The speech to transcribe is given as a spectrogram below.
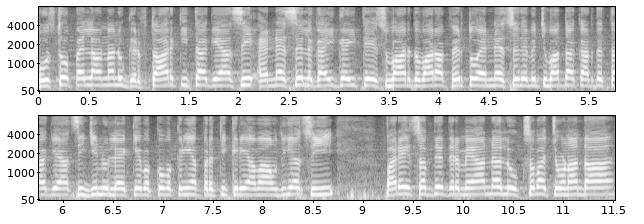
ਉਸ ਤੋਂ ਪਹਿਲਾਂ ਉਹਨਾਂ ਨੂੰ ਗ੍ਰਿਫਤਾਰ ਕੀਤਾ ਗਿਆ ਸੀ। ਐਨਐਸਏ ਲਗਾਈ ਗਈ ਤੇ ਇਸ ਵਾਰ ਦੁਬਾਰਾ ਫਿਰ ਤੋਂ ਐਨਐਸਏ ਦੇ ਵਿੱਚ ਵਾਧਾ ਕਰ ਦਿੱਤਾ ਗਿਆ ਸੀ, ਜਿਹਨੂੰ ਲੈ ਕੇ ਵੱਖੋ ਵੱਖਰੀਆਂ ਪ੍ਰਤੀਕਿਰਿਆਵਾਂ ਆਉਂਦੀਆਂ ਸੀ। ਪਰ ਇਹ ਸਭ ਦੇ ਦਰਮਿਆਨ ਲੋਕ ਸਭਾ ਚੋਣਾਂ ਦਾ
